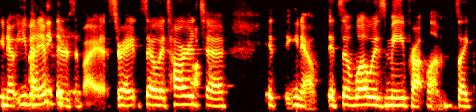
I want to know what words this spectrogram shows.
You know, even I if there's a bias, right? So it's hard to it's you know, it's a woe is me problem. It's like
